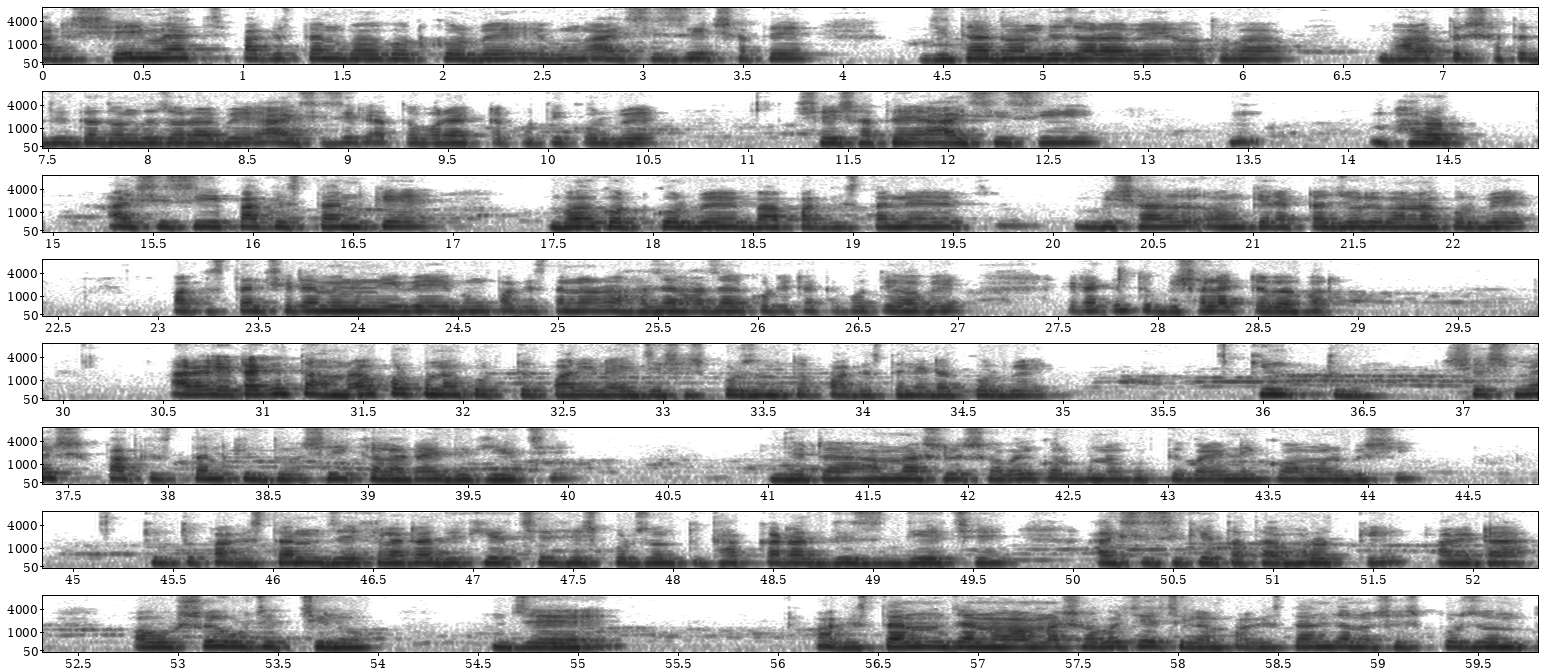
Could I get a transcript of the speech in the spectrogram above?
আর সেই ম্যাচ পাকিস্তান বয়কট করবে এবং আইসিসির সাথে দ্বিধাদ্বন্দ্বে জড়াবে অথবা ভারতের সাথে দ্বিধাদ্বন্দ্বে জড়াবে আইসিসির এত বড় একটা ক্ষতি করবে, সেই সাথে আইসিসি ভারত আইসিসি পাকিস্তানকে বয়কট করবে বা পাকিস্তানের বিশাল অঙ্কের একটা জরিমানা করবে, পাকিস্তান সেটা মেনে নেবে এবং পাকিস্তানের হাজার হাজার কোটি টাকা ক্ষতি হবে, এটা কিন্তু বিশাল একটা ব্যাপার। আর এটা কিন্তু আমরাও কল্পনা করতে পারি নাই যে শেষ পর্যন্ত পাকিস্তান এটা করবে। কিন্তু শেষমেশ পাকিস্তান কিন্তু সেই খেলাটাই দেখিয়েছে, যেটা আমরা আসলে সবাই কল্পনা করতে পারিনি কম আর বেশি। কিন্তু পাকিস্তান যে খেলাটা দেখিয়েছে, শেষ পর্যন্ত ধাক্কাটা দিয়েছে আইসিসিকে তথা ভারতকে। আর এটা অবশ্যই উচিত ছিল যে পাকিস্তান যেন, আমরা সবাই চেয়েছিলাম পাকিস্তান যেন শেষ পর্যন্ত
